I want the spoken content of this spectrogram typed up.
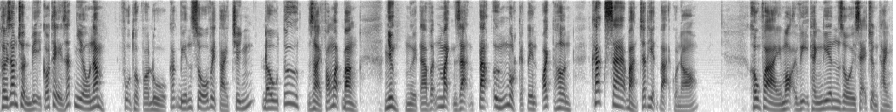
thời gian chuẩn bị có thể rất nhiều năm phụ thuộc vào đủ các biến số về tài chính, đầu tư, giải phóng mặt bằng, nhưng người ta vẫn mạnh dạn tạm ứng một cái tên oách hơn, khác xa bản chất hiện tại của nó. Không phải mọi vị thành niên rồi sẽ trưởng thành.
